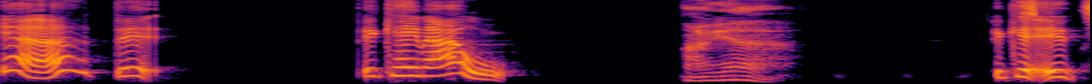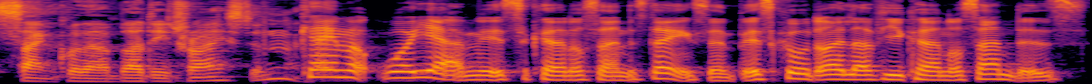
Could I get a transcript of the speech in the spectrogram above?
Yeah, it it came out. Oh yeah. Okay, it Sank with our bloody trace, didn't it? came up. Well, yeah, I mean, it's a Colonel Sanders dating sim, but it's called "I Love You, Colonel Sanders."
